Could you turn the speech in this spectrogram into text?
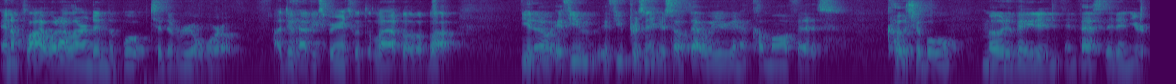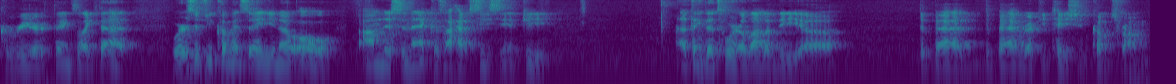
and apply what I learned in the book to the real world. I do have experience with the lab, blah blah blah. You know, if you if you present yourself that way, you're going to come off as coachable, motivated, invested in your career, things like that. Whereas if you come in saying, you know, oh, I'm this and that because I have CCNP, I think that's where a lot of the uh, the bad the bad reputation comes from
